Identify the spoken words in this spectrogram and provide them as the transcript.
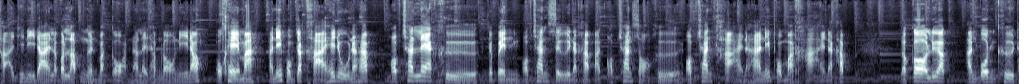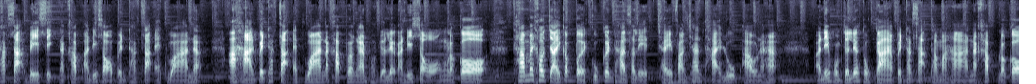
ขายที่นี่ได้ แล้วก็รับเงินมาก่อนอะไรทำนองนี้เนาะโอเคมา อันนี้ผมจะขายให้ดูนะครับออปชันแรกคือจะเป็นออปชันซื้อนะครับออปชัน2คือออปชันขายนะฮะนี่ผมมาขายนะครับ แล้วก็เลือกอันบนคือทักษะเบสิกนะครับ อันที่ 2 เป็นทักษะแอดวานซ์อะอาหารเป็นทักษะแอดวานซ์นะครับ เพราะงั้นผมจะเลือกอันที่ 2 แล้วก็ถ้าไม่เข้าใจก็เปิด Google Translate ใช้ฟังก์ชันถ่ายรูปเอานะฮะ อันนี้ผมจะเลือกตรงกลางเป็นทักษะทำอาหารนะครับ แล้วก็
